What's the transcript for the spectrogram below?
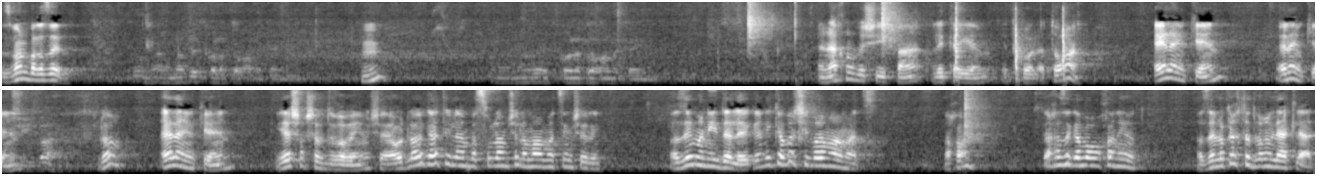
זמן ברזל. טוב, מה זה את כל התורה מקיים? Hmm? מה זה את כל התורה מקיים? אנחנו בשאיפה לקיים את כל התורה. אלא אם כן, אלא אם כן, שאיפה. לא, אלא אם כן, יש עכשיו דברים שעוד לא הגעתי להם בסולם של המאמצים שלי. אז אם אני אדלג, אני אקבל שברי מאמץ, נכון? ככה זה גם ברוחניות. אז אני לוקח את הדברים לאט לאט.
